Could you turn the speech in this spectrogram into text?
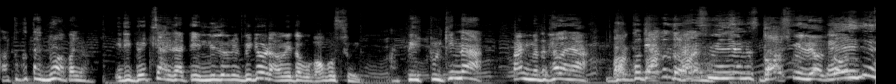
কত কথা নোয়া পাইলাম। এটি বেচে আইরা টেন মিলিয়নের ভিডিওটা হয়ে যাব অবশ্যই। আর পেট্রোল কিনা পানির মধ্যে ফেলা যা ভগবতী আগুন দশ মিলিয়ন দশ মিলিয়ন এই যে।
